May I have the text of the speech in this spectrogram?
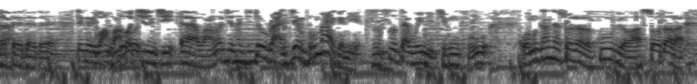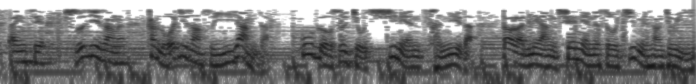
对对对，这个网络计算机，哎，网络计算机就软件不卖给你，只是在为你提供服务。我们刚才说到了 Google 啊，说到了 NC，实际上呢，它逻辑上是一样的。Google 是九七年成立的，到了两千年的时候，基本上就已经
